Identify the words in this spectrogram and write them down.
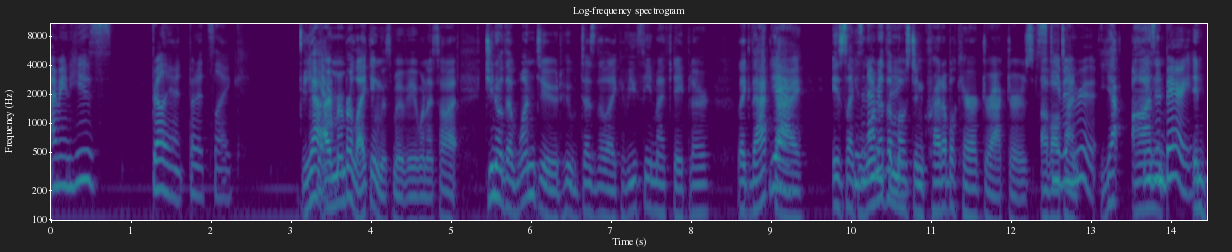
I mean, he's brilliant, but it's like yeah, yeah. I remember liking this movie when I saw it. Do you know the one dude who does the like? Have you seen my stapler? Like that Yeah. guy is like one in of the most incredible character actors of all time. Root. Yeah, on he's in Barry. in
